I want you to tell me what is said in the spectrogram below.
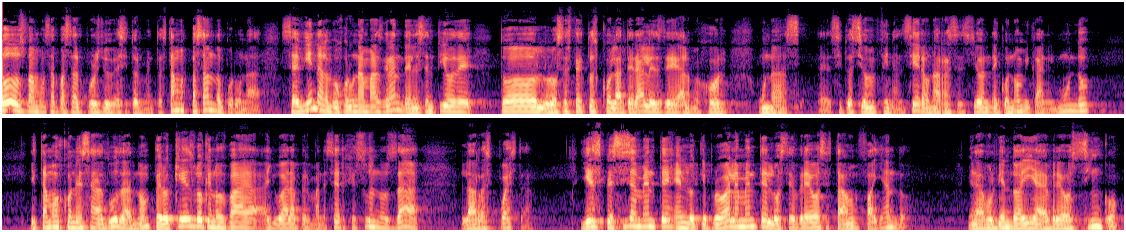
Todos vamos a pasar por lluvias y tormentas. Estamos pasando por una. Se viene a lo mejor una más grande en el sentido de todos los efectos colaterales de a lo mejor una eh, situación financiera, una recesión económica en el mundo. Y estamos con esa duda, ¿no? Pero ¿qué es lo que nos va a ayudar a permanecer? Jesús nos da la respuesta. Y es precisamente en lo que probablemente los hebreos estaban fallando. Mira, volviendo ahí a Hebreos 5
